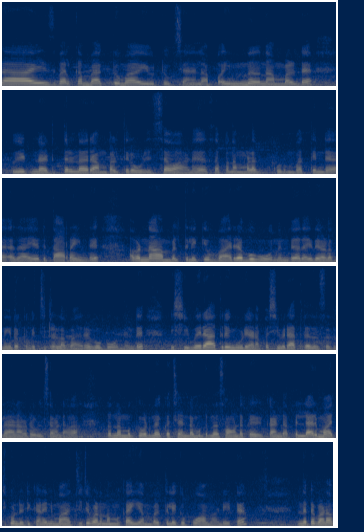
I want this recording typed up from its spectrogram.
Guys welcome back to my YouTube channel അപ്പോൾ ഇന്ന് നമ്മളുടെ വീടിന്റെ അടുത്തുള്ള ഒരു അമ്പലത്തിലെ ഉത്സവമാണ്. അപ്പോൾ നമ്മളെ കുടുംബത്തിന്റെ അതായ ഒരു തറയുണ്ട്. അവിടെ നിന്ന് ആ അമ്പലത്തിലേക്ക് വരവ് പോകുന്നുണ്ട്. അതായത് ഇളനീരൊക്കെ വെച്ചിട്ടുള്ള വരവ് പോകുന്നുണ്ട്. ഈ ശിവരാത്രിയും കൂടിയാണ്. അപ്പോൾ ശിവരാത്രി ദിവസത്തിലാണ് അവിടെ ഉത്സവം ഉണ്ടാവുക. അപ്പോൾ നമുക്ക് ഇവിടെ നിന്നൊക്കെ ചെണ്ട മുട്ടുന്ന സൗണ്ടൊക്കെ കേൾക്കാണ്ട്. അപ്പോൾ എല്ലാവരും മാറ്റിക്കൊണ്ടിരിക്കുകയാണ്. ഇനി മാറ്റിയിട്ട് വേണം നമുക്ക് ഈ അമ്പലത്തിലേക്ക് പോകാൻ വേണ്ടിയിട്ട്. എന്നിട്ട് വേണം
